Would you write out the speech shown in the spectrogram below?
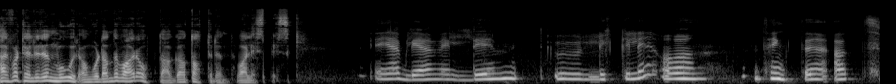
Her forteller en mor om hvordan det var å oppdage at datteren var lesbisk. Jeg ble veldig ulykkelig og tenkte at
